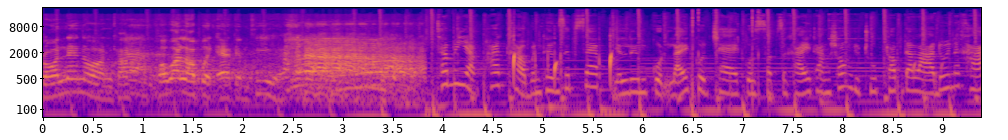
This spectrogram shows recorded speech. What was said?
ร้อนแน่นอนครับ อ่า เพราะว่าเราเปิดแอร์เต็มที่ครับ ถ้าไม่อยากพลาดข่าวบันเทิงแซ่บๆ อย่าลืมกดไลค์ กดแชร์ กด Subscribe ทางช่อง YouTube Top ดาราด้วยนะคะ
